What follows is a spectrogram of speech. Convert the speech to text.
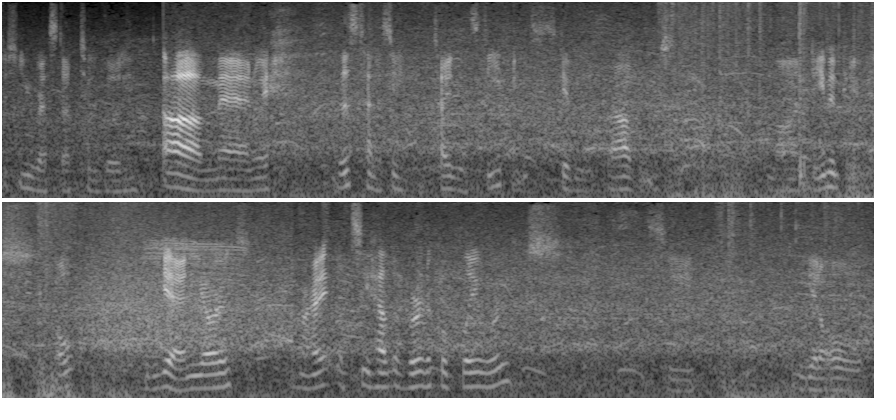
just you rest up too, buddy. Oh man, we this Tennessee Titans defense is giving me problems. On, Dameon Pierce. Oh, did we get any yards? Alright, let's see how the vertical play works. Let's see. Can we get a oh.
